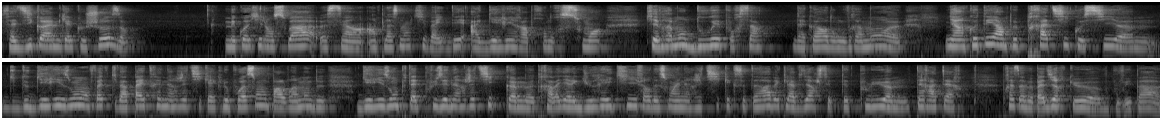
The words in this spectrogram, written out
ça dit quand même quelque chose. Mais quoi qu'il en soit, euh, c'est un, placement qui va aider à guérir, à prendre soin, qui est vraiment doué pour ça. D'accord? Donc vraiment, euh, il y a un côté un peu pratique aussi de, guérison en fait qui va pas être énergétique. Avec le poisson, on parle vraiment de guérison peut-être plus énergétique, comme travailler avec du reiki, faire des soins énergétiques, etc. Avec la Vierge, c'est peut-être plus terre à terre. Après, ça veut pas dire que vous pouvez pas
